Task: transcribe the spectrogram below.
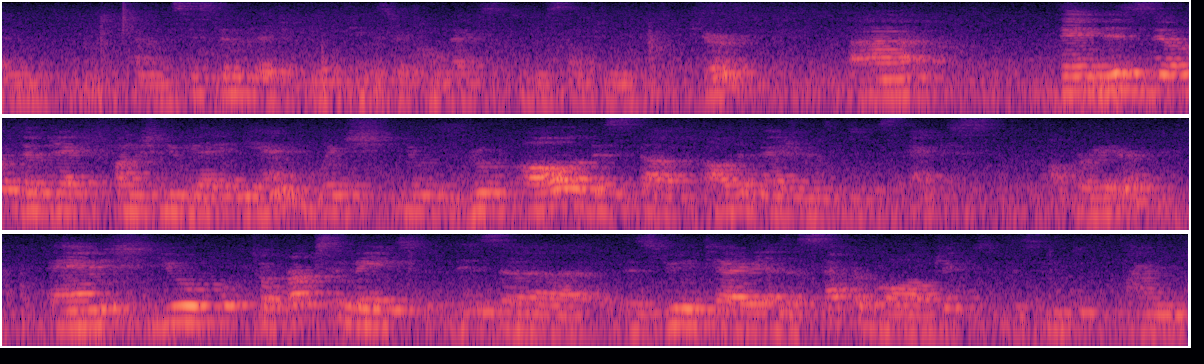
and, and system that you can fix your convex to be something pure. Uh, then this is the, the objective function you get in the end, which you group all this stuff, all the measurements x operator. And you, to approximate this, uh, this unitary as a separable object, this time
